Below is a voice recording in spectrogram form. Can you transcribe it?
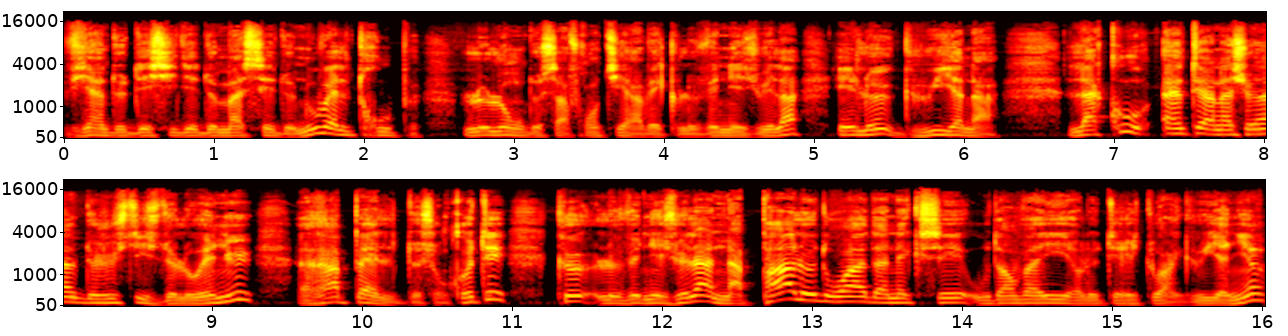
vient de décider de masser de nouvelles troupes le long de sa frontière avec le Venezuela et le Guyana. La Cour internationale de justice de l'ONU rappelle de son côté que le Venezuela n'a pas le droit d'annexer ou d'envahir le territoire guyanien,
